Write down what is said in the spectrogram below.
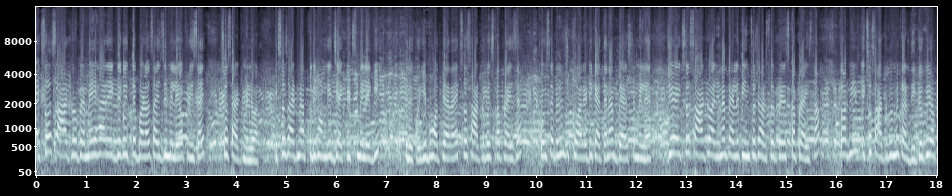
एक सौ साठ रुपये में हर एक देखो इतने बड़ा साइज़ ही मिलेगा फ्री साइज़ एक सौ साठ मिलेगा एक सौ साठ में आपको दिखाऊँगी जैकेट्स मिलेगी। ये देखो, ये बहुत प्यारा है, एक सौ साठ रुपये इसका प्राइस है। कोई सा भी क्वालिटी कहते हैं ना बेस्ट मिले हैं। जो एक सौ साठ वाली ना, पहले तीन सौ चार सौ रुपये इसका प्राइस था तो अभी एक सौ साठ रुपये में कर दी क्योंकि अब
